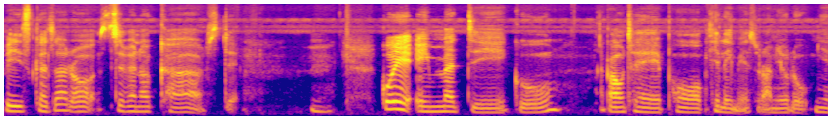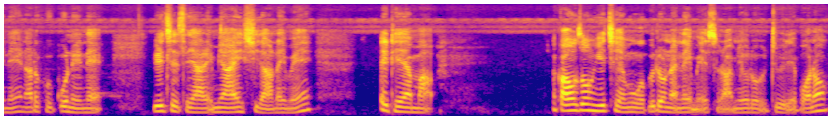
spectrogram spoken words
base ကကြတော့ seven of cups တဲ့ကိုယ့်ရဲ့အိမ်မက်တွေကိုအကောင့်ထဲပေါ်ဖြစ်လိမ့်မယ်ဆိုတာမျိုးလို့မြင်တယ်နောက်တစ်ခုကိုယ်အနေနဲ့ရွေးချယ်စရာတွေအများကြီးရှိလာနိုင်မယ်အဲ့ထဲမှာအကောင်းဆုံးရွေးချယ်မှုကိုပြုလုပ်နိုင်လိမ့်မယ်ဆိုတာမျိုးလို့တွေ့တယ်ပေါ့နော်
